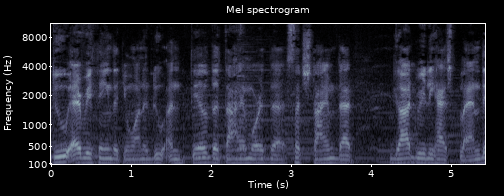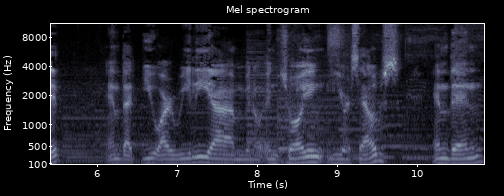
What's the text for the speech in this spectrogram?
Do everything that you want to do until the time or the such time that God really has planned it, and that you are really um, you know enjoying yourselves, and then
